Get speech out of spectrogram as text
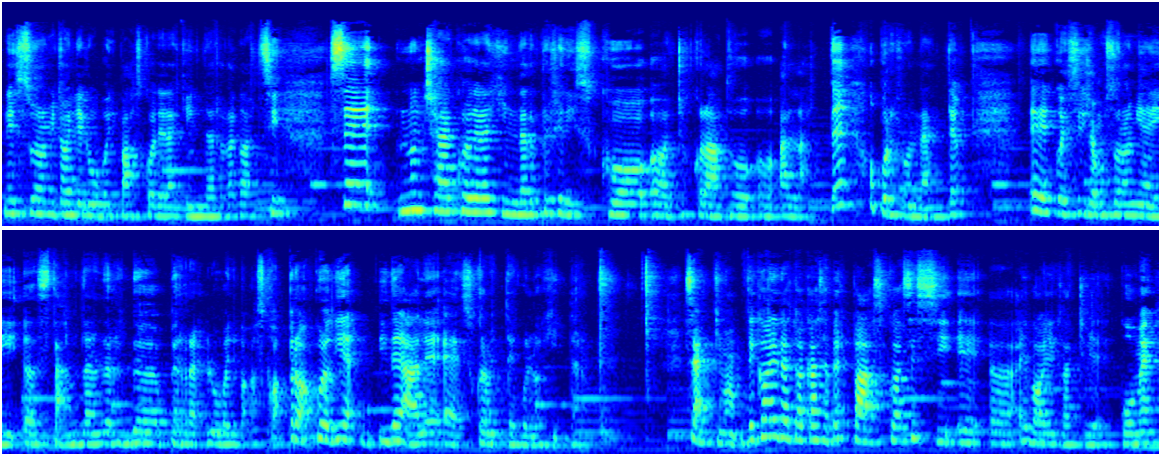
nessuno mi toglie l'uovo di Pasqua della Kinder, ragazzi. Se non c'è quello della Kinder, preferisco uh, cioccolato uh, al latte oppure fondente. E questi diciamo sono i miei uh, standard per l'uovo di Pasqua. Però quello di ideale è sicuramente quello Kinder. Settima, decori la tua casa per Pasqua? Se sì, e uh, hai voglia di farci vedere come.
